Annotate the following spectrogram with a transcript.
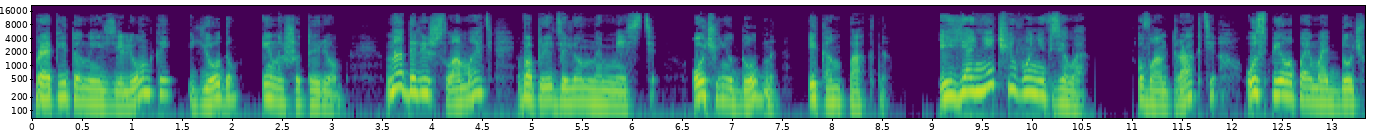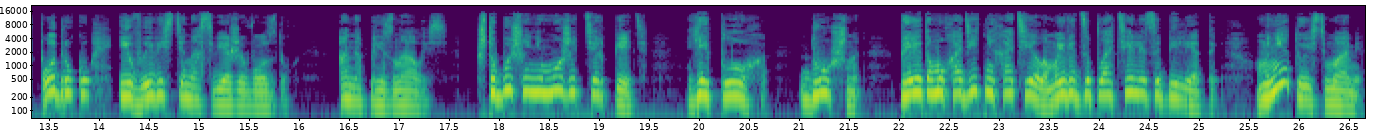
пропитанные зеленкой, йодом и нашатырем. Надо лишь сломать в определенном месте. Очень удобно и компактно. И я ничего не взяла в антракте успела поймать дочь под руку и вывести на свежий воздух. Она призналась, что больше не может терпеть. Ей плохо, душно, при этом уходить не хотела, мы ведь заплатили за билеты. Мне, то есть маме,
